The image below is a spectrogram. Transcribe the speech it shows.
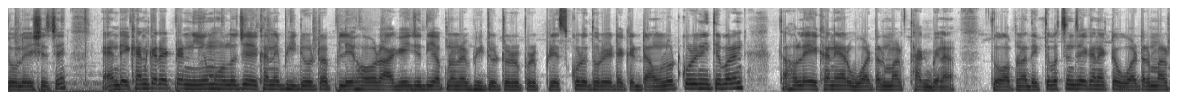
চলে এসেছে। অ্যান্ড এখানকার একটা নিয়ম হলো যে এখানে ভিডিওটা প্লে হওয়ার আগেই যদি আপনারা ভিডিওটার উপর প্রেস করে ধরে এটাকে ডাউনলোড করে নিতে পারেন, তাহলে এখানে আর ওয়াটারমার্ক থাকবে না। তো আপনারা দেখতে পাচ্ছেন যে এখানে একটা ওয়াটারমার্ক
